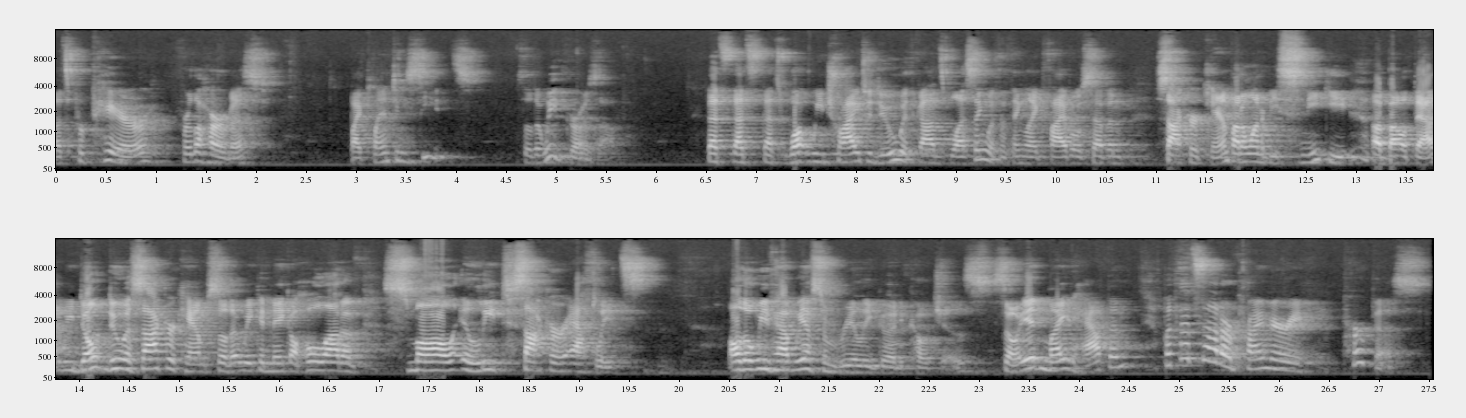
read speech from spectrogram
let's prepare for the harvest by planting seeds so the wheat grows up. That's, that's, that's what we try to do with God's blessing with a thing like 507 soccer camp. I don't want to be sneaky about that. We don't do a soccer camp so that we can make a whole lot of small elite soccer athletes. Although we have, we have some really good coaches. So it might happen, but that's not our primary purpose.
